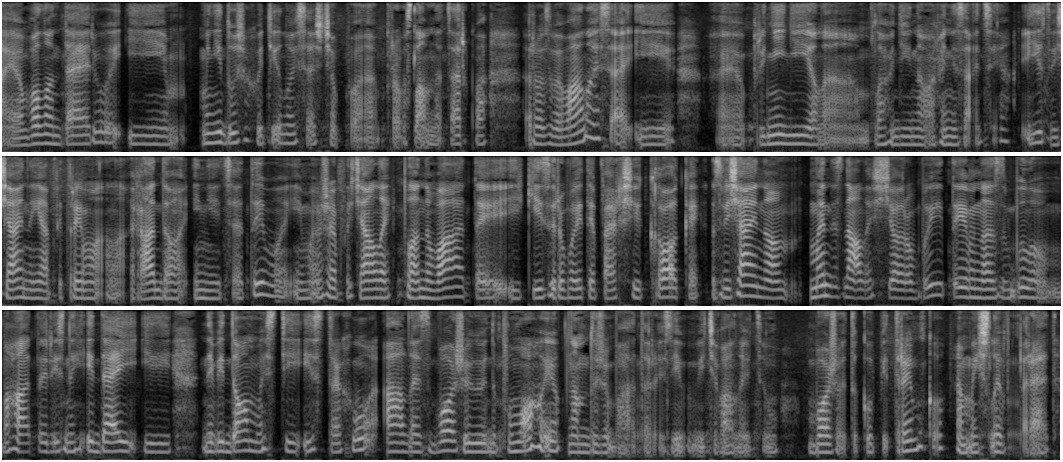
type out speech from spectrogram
е, волонтерю, і мені дуже хотілося, щоб е, православна церква розвивалася і при ній діяла благодійна організація. І, звичайно, я підтримала радо ініціативу, і ми вже почали планувати якісь робити перші кроки. Звичайно, ми не знали, що робити. У нас було багато різних ідей і невідомості, і страху, але з Божою допомогою нам дуже багато разів відчували цю Божу таку підтримку, а ми йшли вперед.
